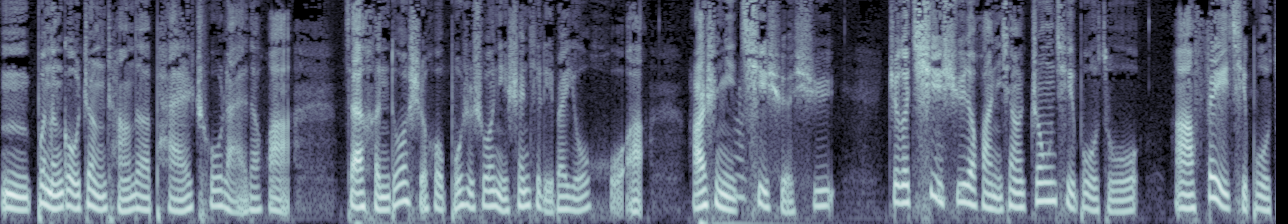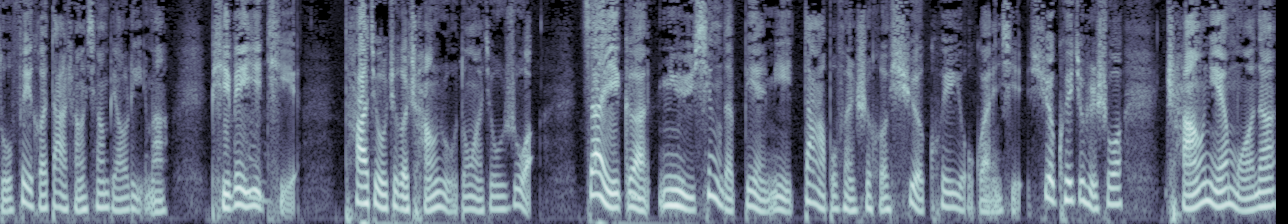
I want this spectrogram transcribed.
嗯，不能够正常的排出来的话，在很多时候不是说你身体里边有火，而是你气血虚。这个气虚的话，你像中气不足啊，肺气不足，肺和大肠相表里嘛，脾胃一体，它就这个肠蠕动啊就弱。再一个，女性的便秘大部分是和血亏有关系。血亏就是说，肠黏膜呢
